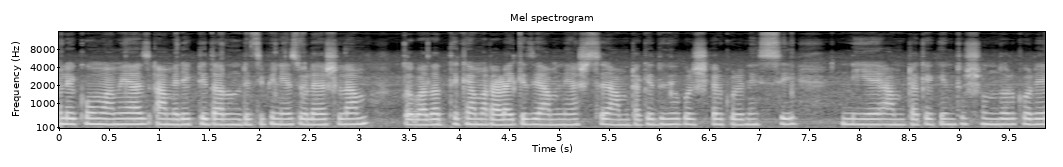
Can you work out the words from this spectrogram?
আলাইকুম। আমি আজ আমের একটি দারুণ রেসিপি নিয়ে চলে আসলাম। তো বাজার থেকে আমার আড়াই কেজি আম নিয়ে আসছে। আমটাকে ধুয়ে পরিষ্কার করে নিচ্ছি। নিয়ে আমটাকে কিন্তু সুন্দর করে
